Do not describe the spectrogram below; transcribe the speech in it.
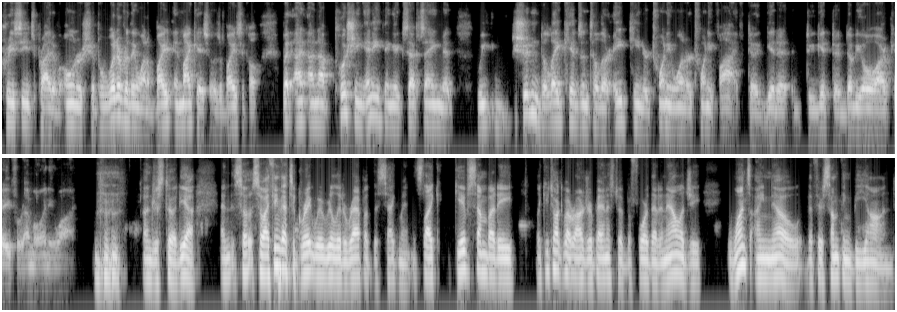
precedes pride of ownership or whatever they want to buy in my case it was a bicycle but I, am not pushing anything except saying that we shouldn't delay kids until they're 18 or 21 or 25 to get it to get to w-o-r-k for m-o-n-e-y understood yeah. And so so i think that's a great way really to wrap up the segment. It's like give somebody like you talked about roger bannister before that analogy once I know that there's something beyond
